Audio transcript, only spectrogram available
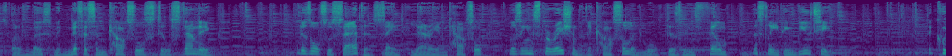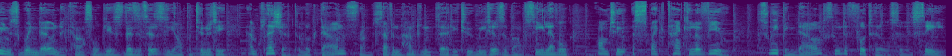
is one of the most magnificent castles still standing. It is also said that St. Hilarion Castle was the inspiration for the castle in Walt Disney's film The Sleeping Beauty, the Queen's window in the castle gives visitors the opportunity and pleasure to look down from 732 metres above sea level onto a spectacular view sweeping down through the foothills to the sea.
